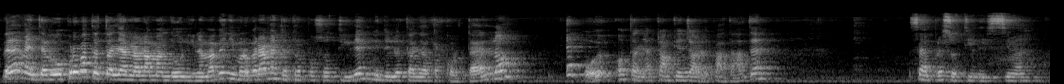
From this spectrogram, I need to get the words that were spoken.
Veramente avevo provato a tagliarla alla mandolina, ma venivano veramente troppo sottili quindi le ho tagliate a coltello. E poi ho tagliato anche già le patate, sempre sottilissime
